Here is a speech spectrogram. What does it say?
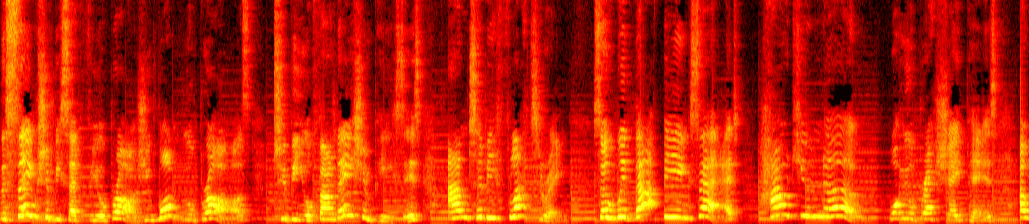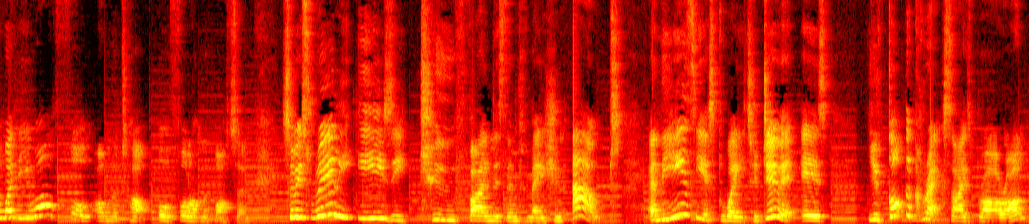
the same should be said for your bras. You want your bras to be your foundation pieces and to be flattering. So with that being said, how do you know what your breast shape is and whether you are full on the top or full on the bottom. So it's really easy to find this information out. And the easiest way to do it is you've got the correct size bra on,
